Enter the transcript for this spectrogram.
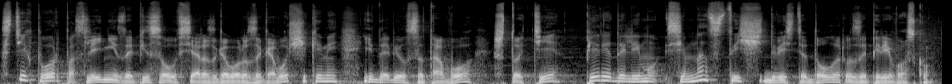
С тех пор последний записывал все разговоры с заговорщиками и добился того, что те передали ему 17 200 долларов за перевозку –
